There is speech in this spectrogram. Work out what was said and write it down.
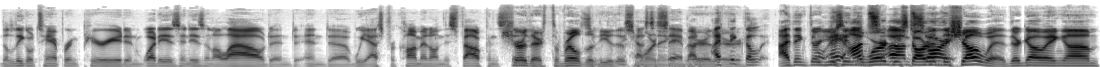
the legal tampering period and what is and isn't allowed, and and uh, we asked for comment on this Falcons. Sure, they're thrilled with you this morning. say about it. I think the I think they're using hey, the word so, we started sorry. the show with. They're going, um,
